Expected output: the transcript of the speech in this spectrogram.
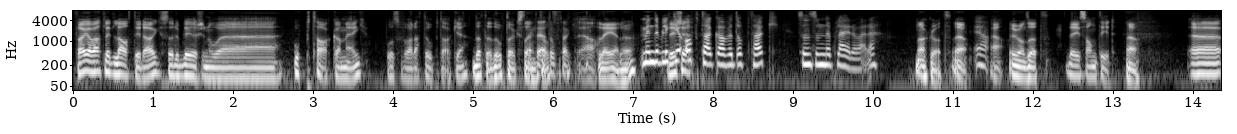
For jeg har vært litt lat i dag, så det blir ikke noe eh, opptak av meg. Bortsett fra dette opptaket. Dette er et opptak, strengt Dette er et tatt. opptak. Ja. Eller er det det? Men det blir Det er ikke ikke- opptak av et opptak, sånn som det pleier å være. Akkurat. Ja. Ja. Ja. Uansett. Det er i sanntid. Ja. Eh,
